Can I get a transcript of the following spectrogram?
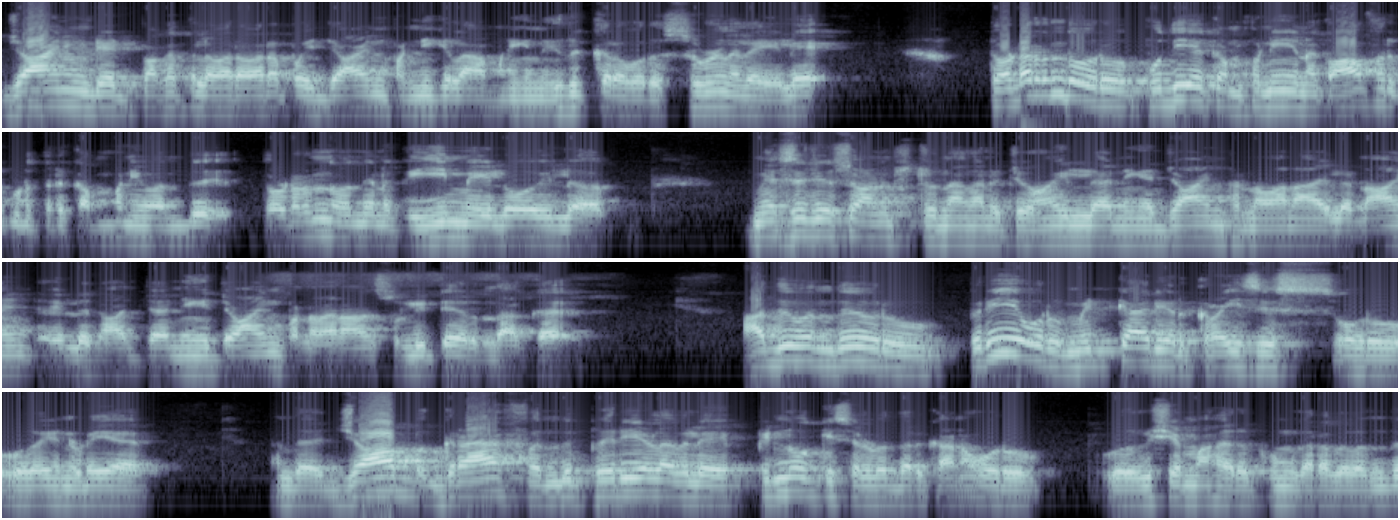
ஜாயினிங் டேட் பக்கத்தில் வர வர போய் ஜாயின் பண்ணிக்கலாம் அப்படின்னு இருக்கிற ஒரு சூழ்நிலையிலே தொடர்ந்து ஒரு புதிய கம்பெனி எனக்கு ஆஃபர் கொடுத்துற கம்பெனி வந்து தொடர்ந்து வந்து எனக்கு இமெயிலோ இல்லை மெசேஜஸோ அனுப்பிச்சிட்டு இருந்தாங்கன்னு வச்சுக்கோங்க. இல்லை நீங்கள் ஜாயின் பண்ண வேணாம். இல்லை நான் இல்லை நான் ஜா- நீங்கள் ஜாயின் பண்ண வேணாம்னு சொல்லிட்டே இருந்தாக்க அது வந்து ஒரு பெரிய ஒரு மிட் கேரியர் கிரைசிஸ் ஒரு ஒரு என்னுடைய அந்த ஜாப் கிராஃப் வந்து பெரிய அளவில் பின்னோக்கி செல்வதற்கான ஒரு ஒரு விஷயமாக இருக்குங்கிறது வந்து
